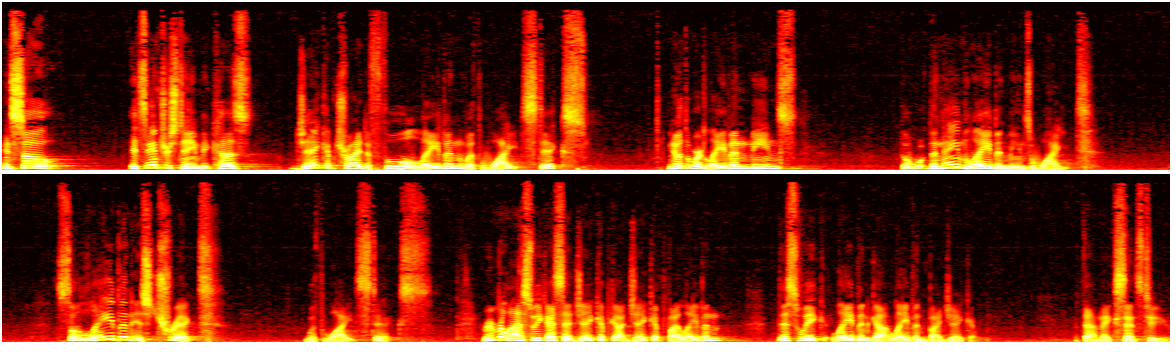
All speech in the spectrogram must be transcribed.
And so it's interesting because Jacob tried to fool Laban with white sticks. You know what the word Laban means? The, the name Laban means white. So Laban is tricked with white sticks. Remember last week I said Jacob got Jacob by Laban? This week, Laban got Laban by Jacob, if that makes sense to you.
